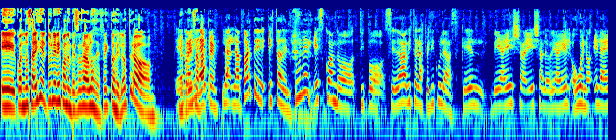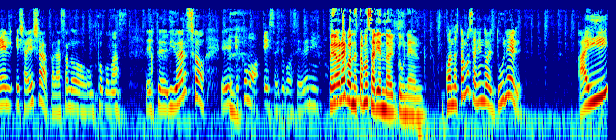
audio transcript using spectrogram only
Eh, cuando salís del túnel es cuando empezás a ver los defectos del otro. ¿Me En esa parte? La, la parte esta del túnel es cuando, tipo, se da, ¿viste las películas? Que él ve a ella, ella lo ve a él, o bueno, él a él, ella a ella, para hacerlo un poco más este diverso. Eh, es como eso, ¿viste? Como se ven y... Pero ahora cuando estamos saliendo del túnel. Cuando estamos saliendo del túnel, ahí,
